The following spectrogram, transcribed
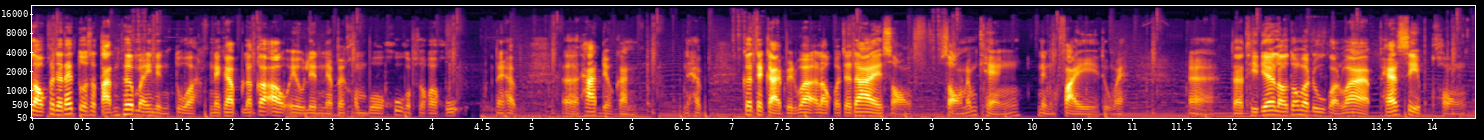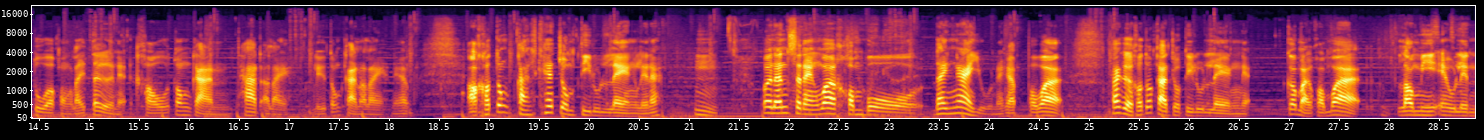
เราก็จะได้ตัวสตันเพิ่มมาอีกหนึ่งตัวนะครับ แล้วก็เอาเอลเลนเนี่ยไปคอมโบคู่กับโซคาคุนะครับธาตุเดียวกัน นะครับก็จะกลายเป็นว่าเราก็จะได้ 2 2 น้ำแข็ง 1 ไฟถูกไหมอ่าแต่ทีเนี้ยเราต้องมาดูก่อนว่าแพสซีฟของตัวของไลเตอร์เนี่ยเขาต้องการธาตุอะไรหรือต้องการอะไรนะครับเอาเขาต้องการแค่โจมตีรุนแรงเลยนะอืมเพราะนั้นแสดงว่าคอมโบได้ง่ายอยู่นะครับ เพราะว่าถ้าเกิดเขาต้องการโจมตีรุนแรงเนี่ยก็หมายความว่าเรามีเอลเลน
